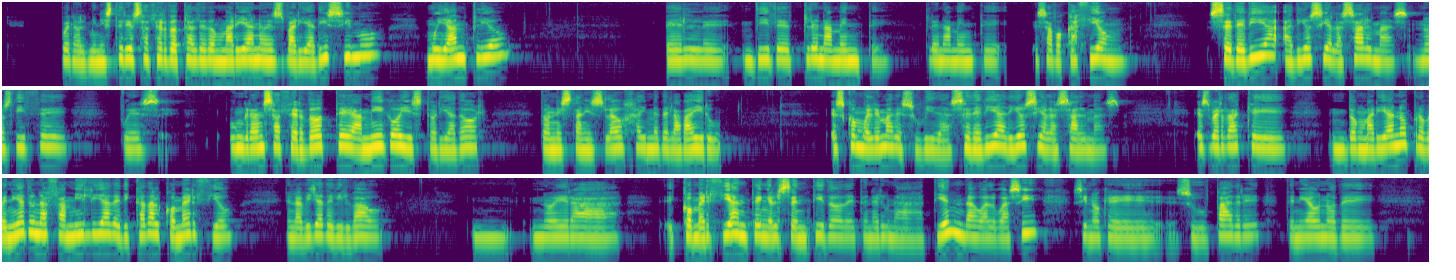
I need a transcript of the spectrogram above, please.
Bueno, el ministerio sacerdotal de don Mariano es variadísimo, muy amplio, él eh, vive plenamente, plenamente esa vocación. Se debía a Dios y a las almas, nos dice pues un gran sacerdote, amigo y historiador, don Estanislao Jaime de Lavairu. Es como el lema de su vida, se debía a Dios y a las almas. Es verdad que don Mariano provenía de una familia dedicada al comercio en la villa de Bilbao. Mm, no era comerciante en el sentido de tener una tienda o algo así, sino que su padre tenía uno de,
